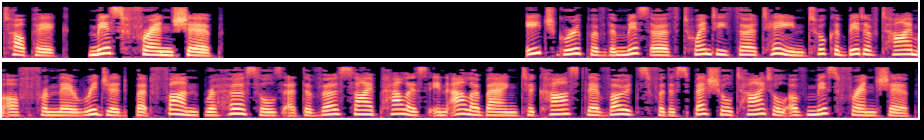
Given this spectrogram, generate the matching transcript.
Topic: Miss Friendship Each group of the Miss Earth 2013 took a bit of time off from their rigid but fun rehearsals at the Versailles Palace in Alabang to cast their votes for the special title of Miss Friendship.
